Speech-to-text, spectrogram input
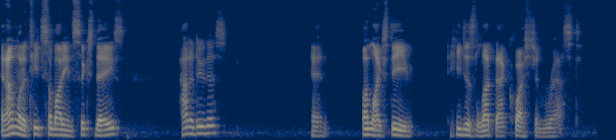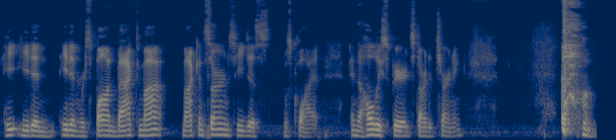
And I'm going to teach somebody in six days how to do this? And unlike Steve, he just let that question rest. He he didn't he didn't respond back to my my concerns. He just was quiet, and the Holy Spirit started churning. and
